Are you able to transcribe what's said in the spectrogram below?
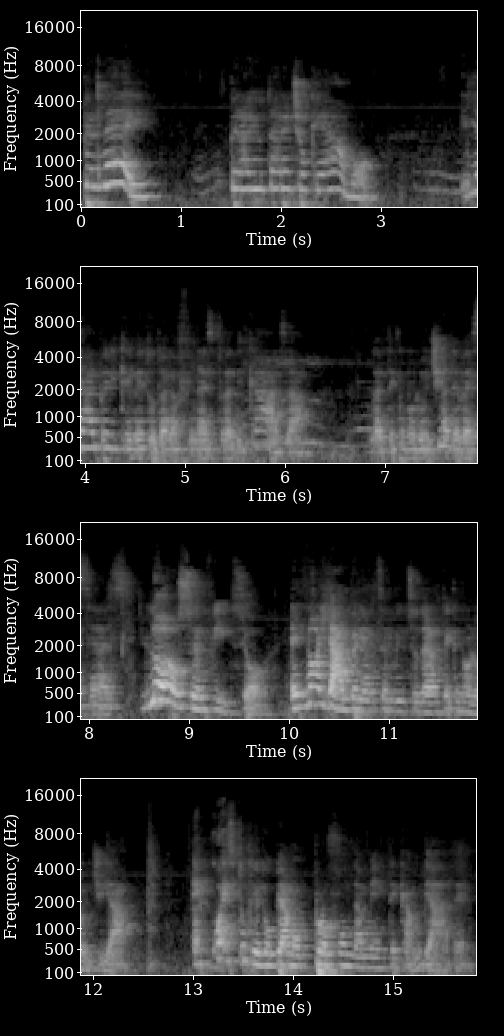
per lei, per aiutare ciò che amo, gli alberi che vedo dalla finestra di casa. La tecnologia deve essere al loro servizio e non gli alberi al servizio della tecnologia. È questo che dobbiamo profondamente cambiare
